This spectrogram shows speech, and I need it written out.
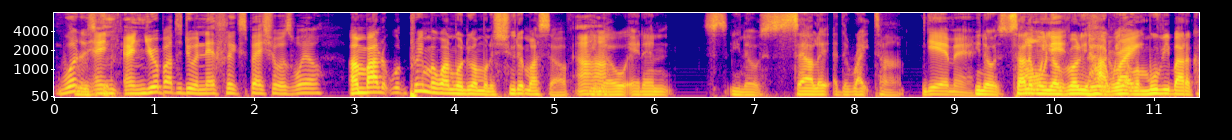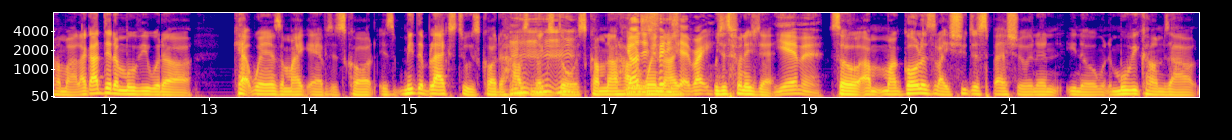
What and good. and you're about to do a Netflix special as well? I'm about to, pretty much what I'm gonna do. I'm gonna shoot it myself, Uh-huh. you know, and then you know sell it at the right time. Yeah, man. You know, sell it when you're it, really hot. it We have a movie about to come out. Like I did a movie with uh Katt Williams and Mike Epps. It's called it's Meet the Blacks too. It's called The House Next Door. It's coming out Mm-hmm, Y'all Halloween just finished night. that, right? We just finished that. Yeah, man. So um, my goal is like shoot this special, and then you know when the movie comes out,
